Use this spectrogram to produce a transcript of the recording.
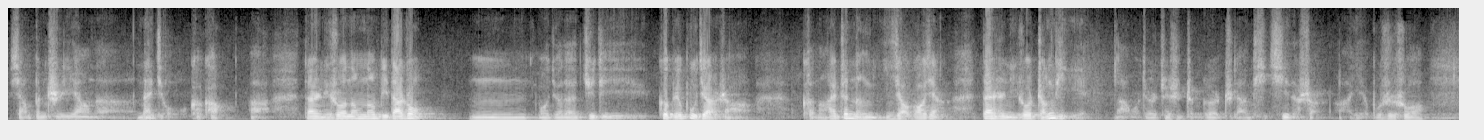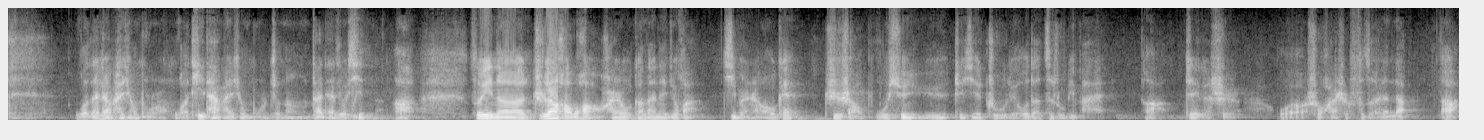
像奔驰一样的耐久可靠啊。但是你说能不能比大众？嗯，我觉得具体个别部件上可能还真能一较高下。但是你说整体啊，我觉得这是整个质量体系的事儿啊，也不是说我在这拍胸脯，我替他拍胸脯就能大家就信的啊。所以呢，质量好不好，还是我刚才那句话。基本上 OK，至少不逊于这些主流的自主品牌啊，这个是我说话是负责任的啊。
